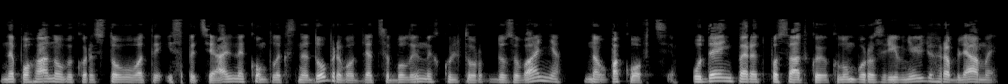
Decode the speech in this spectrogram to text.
Непогано використовувати і спеціальне комплексне добриво для цибулинних культур дозування на упаковці. У день перед посадкою клумбу розрівнюють граблями.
